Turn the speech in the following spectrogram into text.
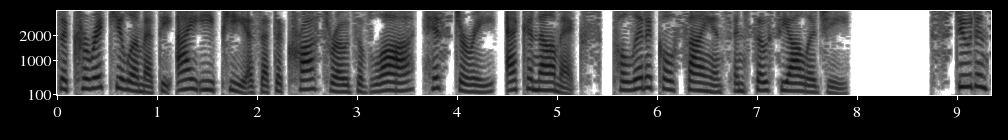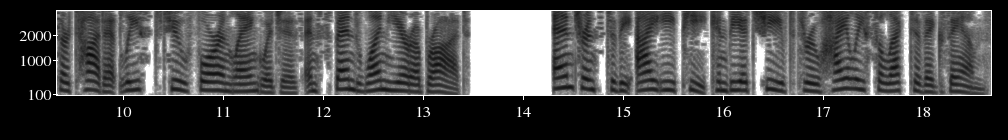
The curriculum at the IEP is at the crossroads of law, history, economics, political science and sociology. Students are taught at least two foreign languages and spend one year abroad. Entrance to the IEP can be achieved through highly selective exams.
